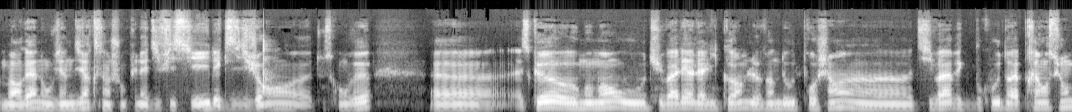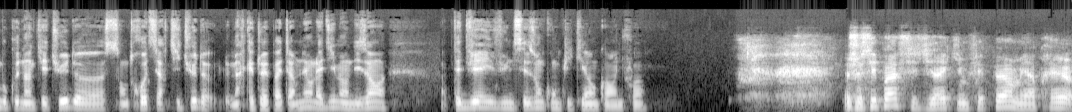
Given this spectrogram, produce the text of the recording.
Morgan? On vient de dire que c'est un championnat difficile, exigeant, euh, tout ce qu'on veut. Euh, est-ce que au moment où tu vas aller à la licorne le 22 août prochain, tu y vas avec beaucoup d'appréhension, beaucoup d'inquiétude, sans trop de certitude? Le mercato n'est pas terminé, on l'a dit, mais en disant peut-être vivre une saison compliquée encore une fois. Je sais pas si je dirais qu'il me fait peur, mais après,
